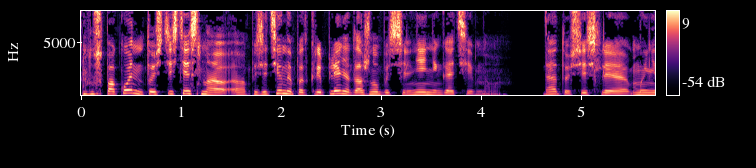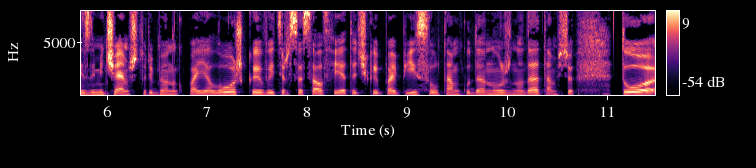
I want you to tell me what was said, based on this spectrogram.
Ну, спокойно, то есть, естественно, э, позитивное подкрепление должно быть сильнее негативного. Да, то есть если мы не замечаем, что ребенок поел ложкой, вытерся салфеточкой, пописал там, куда нужно, да, там все, то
